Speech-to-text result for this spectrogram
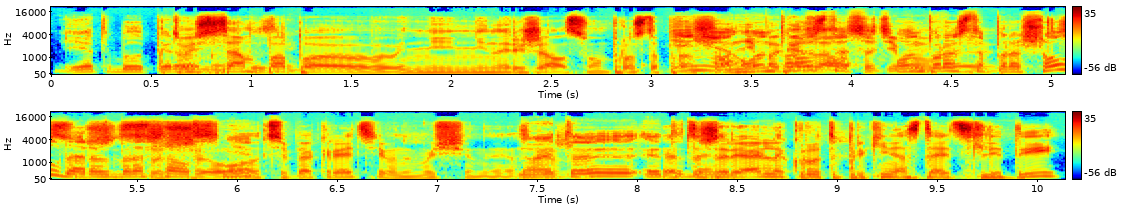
И это было первое То есть сам подозрение. папа не, не наряжался, он просто прошел. не он показался, просто, типа, он да. просто прошел, да, Слушай, разбросал слушай, он у снег. тебя креативный мужчина, я Ну, скажу. это- это да. же реально круто. Прикинь, оставить следы,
